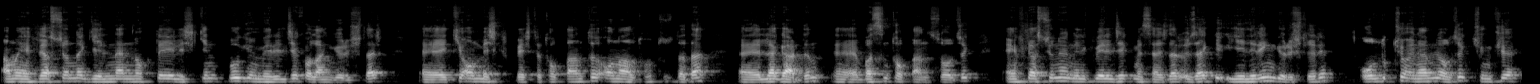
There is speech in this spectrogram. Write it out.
Ama enflasyonda gelinen noktaya ilişkin bugün verilecek olan görüşler e, ki 15.45'te toplantı 16.30'da da e, Lagarde'ın e, basın toplantısı olacak. Enflasyona yönelik verilecek mesajlar özellikle üyelerin görüşleri oldukça önemli olacak. Çünkü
